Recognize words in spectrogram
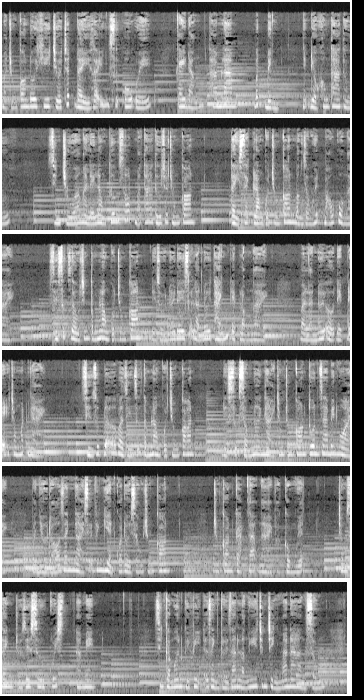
mà chúng con đôi khi chứa chất đầy dẫy những sự ô uế, cay đắng, tham lam, bất bình, những điều không tha thứ. Xin Chúa Ngài lấy lòng thương xót mà tha thứ cho chúng con, tẩy sạch lòng của chúng con bằng dòng huyết báu của Ngài. Xin sức giàu trên tấm lòng của chúng con để rồi nơi đây sẽ là nơi thánh đẹp lòng Ngài và là nơi ở đẹp đẽ trong mắt Ngài. Xin giúp đỡ và gìn giữ tấm lòng của chúng con, Để sự sống nơi Ngài trong chúng con tuôn ra bên ngoài, Và nhờ đó danh Ngài sẽ vinh hiển qua đời sống chúng con. Chúng con cảm tạ Ngài và cầu nguyện. Trong danh Chúa Giêsu Christ. Amen. Xin cảm ơn quý vị đã dành thời gian lắng nghe chương trình Mana Hàng Sống.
